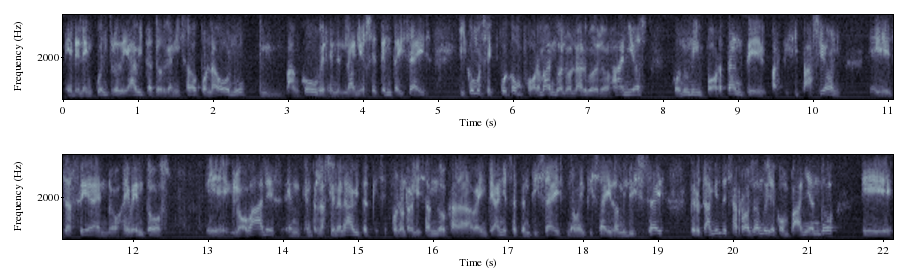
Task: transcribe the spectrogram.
en el encuentro de hábitat organizado por la ONU en Vancouver en el año 76 y cómo se fue conformando a lo largo de los años con una importante participación, eh, ya sea en los eventos eh, globales en, relación al hábitat que se fueron realizando cada 20 años, 76, 96, 2016, pero también desarrollando y acompañando eh,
